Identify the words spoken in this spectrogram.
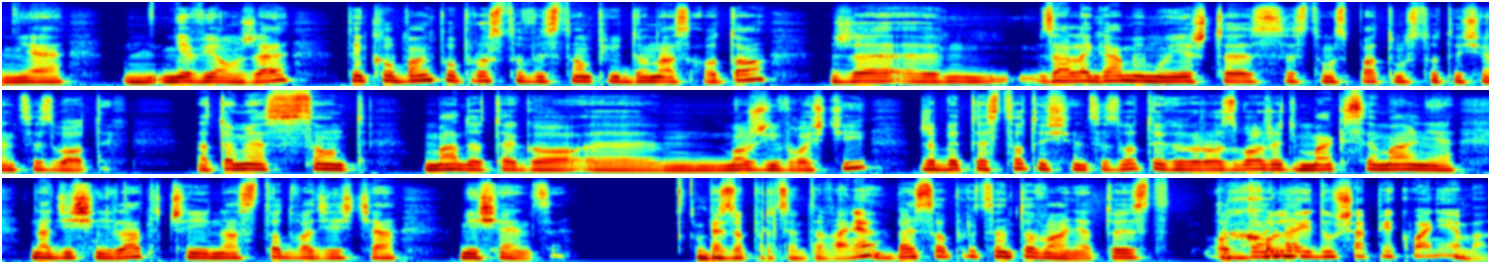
nie, nie wiąże, tylko bank po prostu wystąpił do nas o to, że zalegamy mu jeszcze z, z tą spłatą 100 tysięcy złotych. Natomiast sąd ma do tego y, możliwości, żeby te 100 tysięcy złotych rozłożyć maksymalnie na 10 lat, czyli na 120 miesięcy. Bez oprocentowania? Bez oprocentowania. To jest oddanie, i dusza piekła nie ma.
